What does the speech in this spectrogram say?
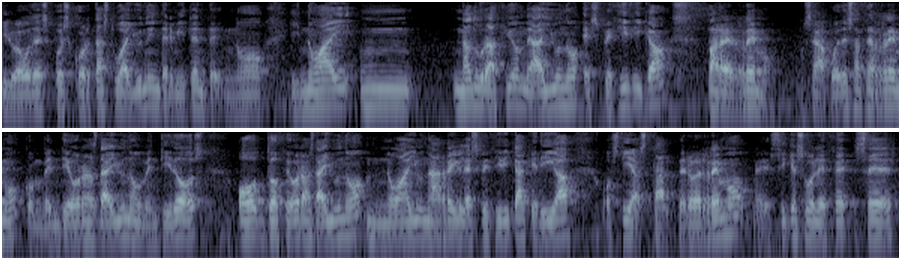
y luego después cortas tu ayuno intermitente. No, y no hay un- una duración de ayuno específica para el remo. O sea, puedes hacer remo con 20 horas de ayuno o 22 o 12 horas de ayuno, no hay una regla específica que diga, hostias, tal. Pero el remo eh, sí que suele ser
